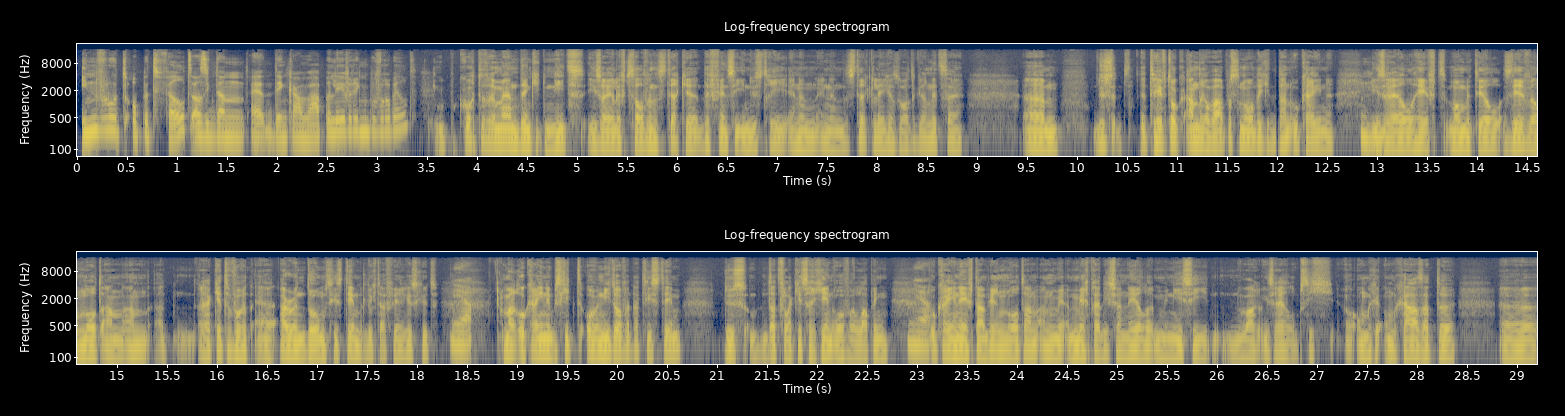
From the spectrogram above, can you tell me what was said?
invloed op het veld, als ik dan hè, denk aan wapenleveringen bijvoorbeeld? Op korte termijn denk ik niet. Israël heeft zelf een sterke defensieindustrie en een, en een sterk leger, zoals ik daarnet zei. Um, dus het, het, heeft ook andere wapens nodig dan Oekraïne. Mhm. Israël heeft momenteel zeer veel nood aan, aan raketten voor het Iron Dome-systeem, het luchtafweergeschut. Ja. Maar Oekraïne beschikt over, niet over dat systeem. Dus op dat vlak is er geen overlapping. Ja. Oekraïne heeft dan weer nood aan, aan meer, meer, traditionele munitie, waar Israël op zich, om, om Gaza te, uh,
